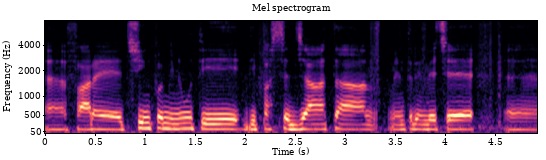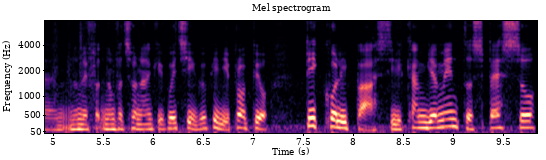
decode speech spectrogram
eh, fare 5 minuti di passeggiata mentre invece eh, non, fa- non facciamo neanche quei 5, quindi proprio piccoli passi, il cambiamento spesso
